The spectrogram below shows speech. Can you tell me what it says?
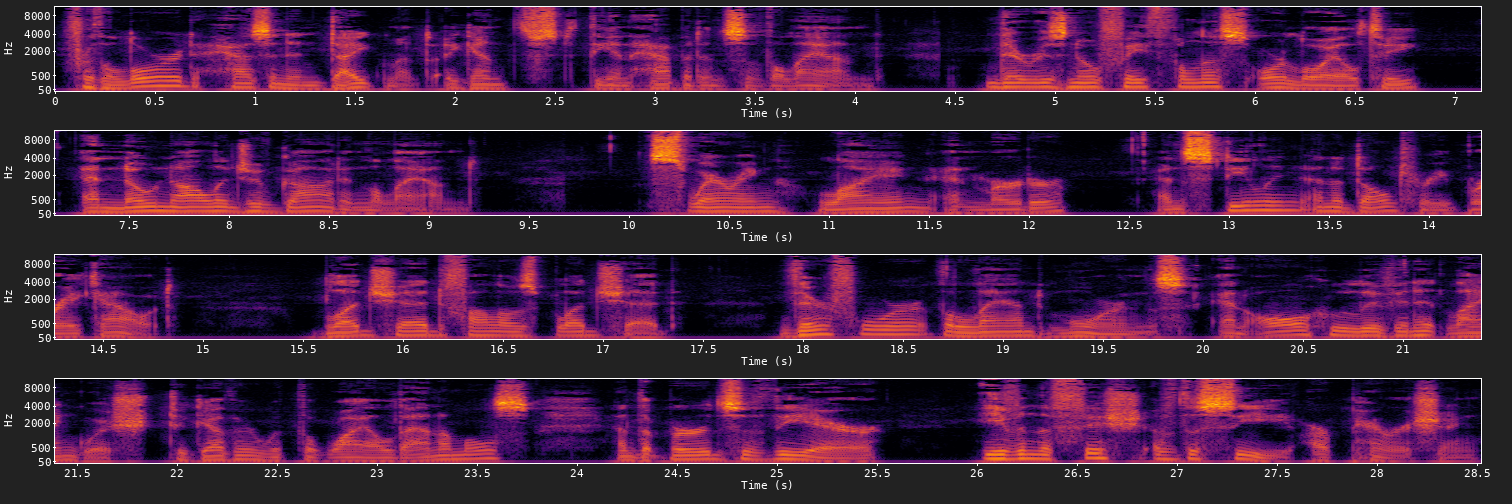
For the Lord has an indictment against the inhabitants of the land. There is no faithfulness or loyalty, and no knowledge of God in the land. Swearing, lying, and murder, and stealing and adultery break out. Bloodshed follows bloodshed. Therefore the land mourns, and all who live in it languish, together with the wild animals and the birds of the air, even the fish of the sea are perishing.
